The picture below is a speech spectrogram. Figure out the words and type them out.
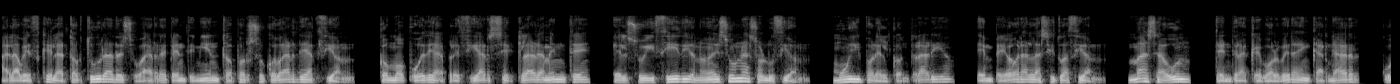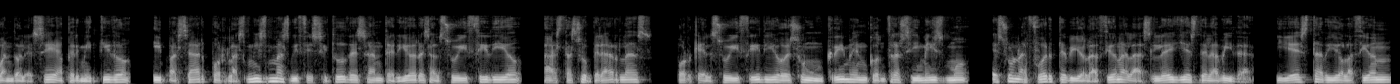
a la vez que la tortura de su arrepentimiento por su cobarde acción. Como puede apreciarse claramente, el suicidio no es una solución. Muy por el contrario, empeora la situación. Más aún, tendrá que volver a encarnar, cuando le sea permitido, y pasar por las mismas vicisitudes anteriores al suicidio, hasta superarlas, porque el suicidio es un crimen contra sí mismo, es una fuerte violación a las leyes de la vida, y esta violación,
